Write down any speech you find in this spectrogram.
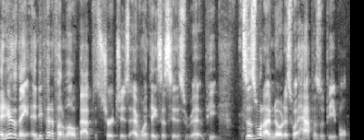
And here's the thing: independent fundamental Baptist churches. Everyone thinks this is uh, this is what I've noticed. What happens with people?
